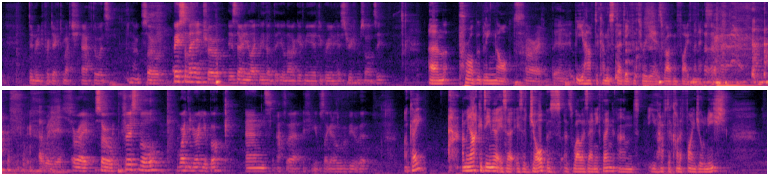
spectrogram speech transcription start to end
didn't really predict much afterwards. No. So, based on that intro, is there any likelihood that you'll now give me a degree in history from Swansea? Um, probably not. All right. But you have to come and study for three years rather than five minutes. outrageous. All right. So, first of all, why did you write your book? And after that, if you give us like an overview of it. Okay. I mean, academia is a is a job as as well as anything, and you have to kind of find your niche.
